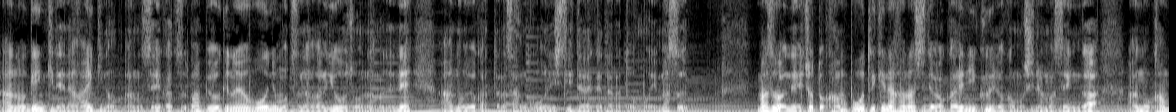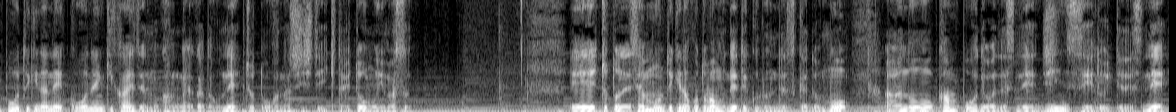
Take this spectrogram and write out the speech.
あの、元気で長生きのあの生活、まあ、病気の予防にもつながる養生なのでね、あの、よかったら参考にしていただけたらと思います。まずはね、ちょっと漢方的な話で分かりにくいのかもしれませんが、あの漢方的なね、更年期改善の考え方をね、ちょっとお話ししていきたいと思います。えー、ちょっとね専門的な言葉も出てくるんですけどもあの漢方ではですね人生といってですね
